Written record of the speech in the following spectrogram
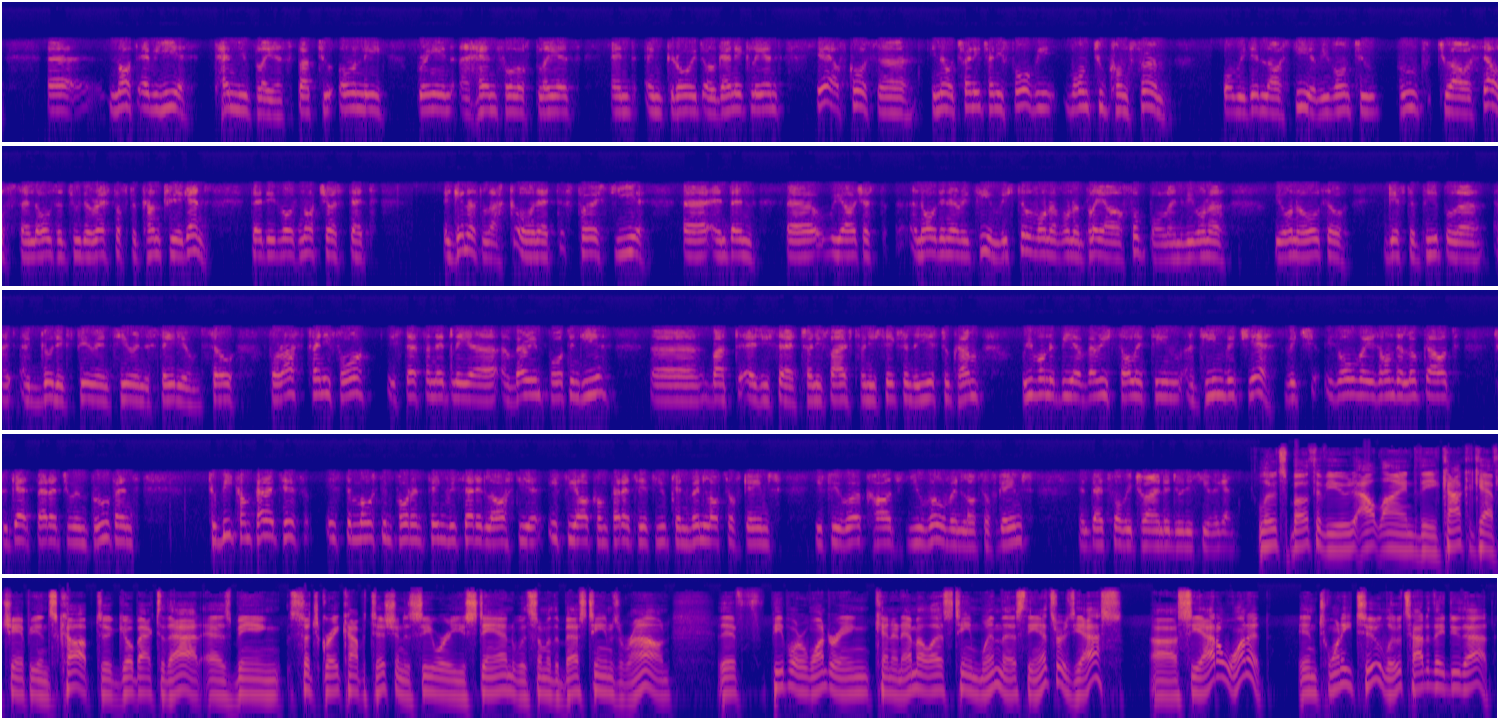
not every year ten new players, but to only bring in a handful of players and and grow it organically. And yeah, of course, uh, you know, 2024 we want to confirm what we did last year. We want to prove to ourselves and also to the rest of the country again that it was not just that beginner's luck or that first year uh, and then uh, we are just an ordinary team. We still want to want to play our football, and we want to we want to also give the people a, a, a, good experience here in the stadium. So for us, 24 is definitely a, a very important year. Uh, but as you said, 25, 26, and the years to come, we want to be a very solid team, a team which, yeah, which is always on the lookout to get better, to improve, and to be competitive is the most important thing. We said it last year. If you are competitive, you can win lots of games. If you work hard, you will win lots of games. And that's what we're trying to do this year again. Lutz, both of you outlined the CONCACAF Champions Cup to go back to that as being such great competition to see where you stand with some of the best teams around. If people are wondering, can an MLS team win this? The answer is yes. Uh, Seattle won it in 22. Lutz, how did they do that?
